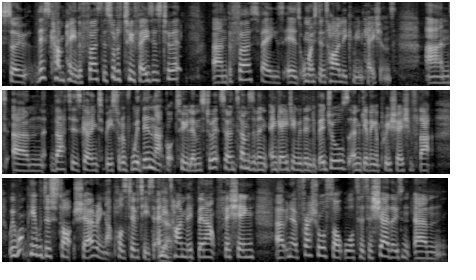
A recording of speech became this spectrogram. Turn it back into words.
So this campaign, the first, there's sort of two phases to it. And the first phase is almost entirely communications. And um, that is going to be sort of within that, got two limbs to it. So, in terms of en- engaging with individuals and giving appreciation for that, we want people to start sharing that positivity. So, anytime they've been out fishing, uh, you know, fresh or salt water, to share those, um,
